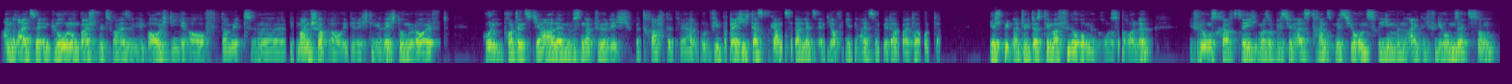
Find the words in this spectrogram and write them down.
Anreize, Entlohnung beispielsweise? Wie baue ich die auf, damit äh, die Mannschaft auch in die richtige Richtung läuft? Kundenpotenziale müssen natürlich betrachtet werden. Und wie breche ich das Ganze dann letztendlich auf jeden einzelnen Mitarbeiter runter? Hier spielt natürlich das Thema Führung eine große Rolle. Die Führungskraft sehe ich immer so ein bisschen als Transmissionsriemen eigentlich für die Umsetzung.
